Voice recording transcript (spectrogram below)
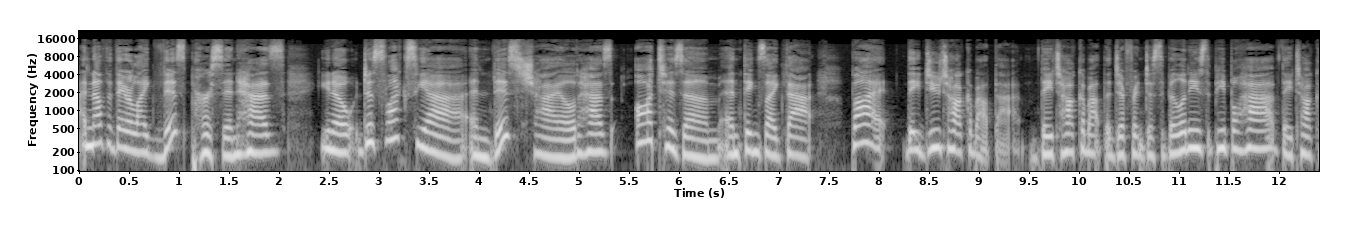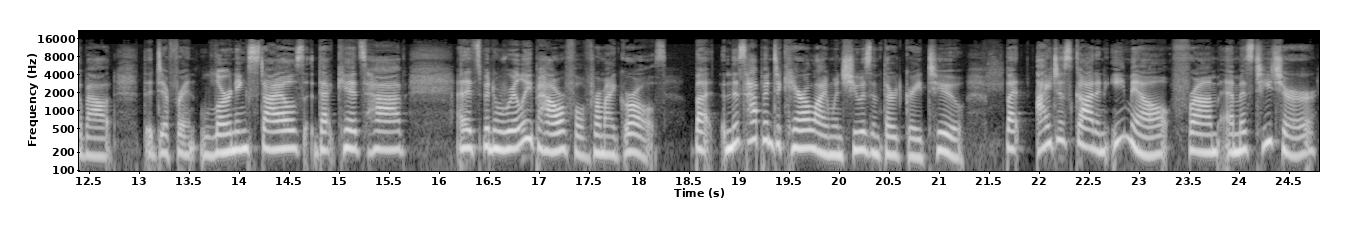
And not that they're like, this person has, you know, dyslexia and this child has autism and things like that. But they do talk about that. They talk about the different disabilities that people have. They talk about the different learning styles that kids have. And it's been really powerful for my girls. But, and this happened to Caroline when she was in third grade too. But I just got an email from Emma's teacher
